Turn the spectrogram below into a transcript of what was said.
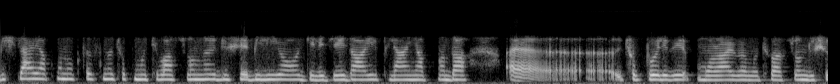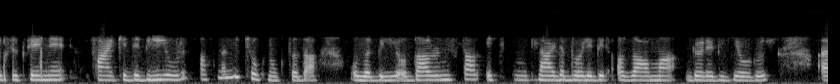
bir şeyler yapma noktasında çok motivasyonları düşebiliyor. Geleceğe dair plan yapmada e, çok böyle bir moral ve motivasyon düşüklüklerini fark edebiliyoruz. Aslında birçok noktada olabiliyor. Davranışsal etkinliklerde böyle bir azalma görebiliyoruz. Ee,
